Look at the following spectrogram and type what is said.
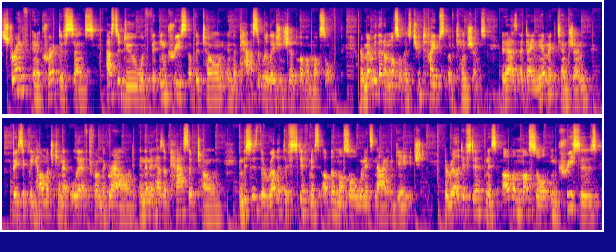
Strength in a corrective sense has to do with the increase of the tone and the passive relationship of a muscle. Remember that a muscle has two types of tensions. It has a dynamic tension, basically how much can it lift from the ground, and then it has a passive tone, and this is the relative stiffness of the muscle when it's not engaged. The relative stiffness of a muscle increases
